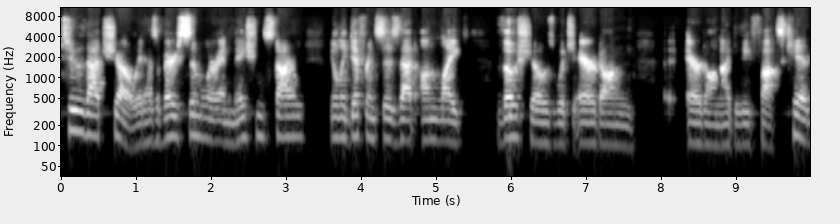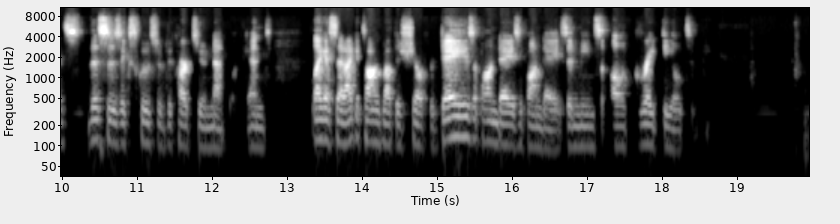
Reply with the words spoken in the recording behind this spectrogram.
to that show. It has a very similar animation style. The only difference is that unlike those shows which aired on aired on I believe Fox Kids, this is exclusive to Cartoon Network. And like I said, I could talk about this show for days upon days upon days. It means a great deal to me.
